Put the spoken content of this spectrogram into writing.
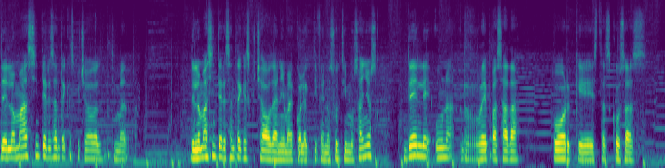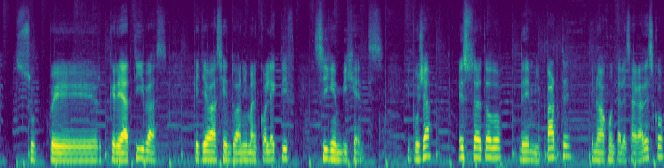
de lo más interesante que he escuchado de, lo más interesante que he escuchado de Animal Collective en los últimos años, denle una repasada porque estas cosas súper creativas que lleva haciendo Animal Collective siguen vigentes. Y pues ya, eso será todo de mi parte. De nueva cuenta les agradezco.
